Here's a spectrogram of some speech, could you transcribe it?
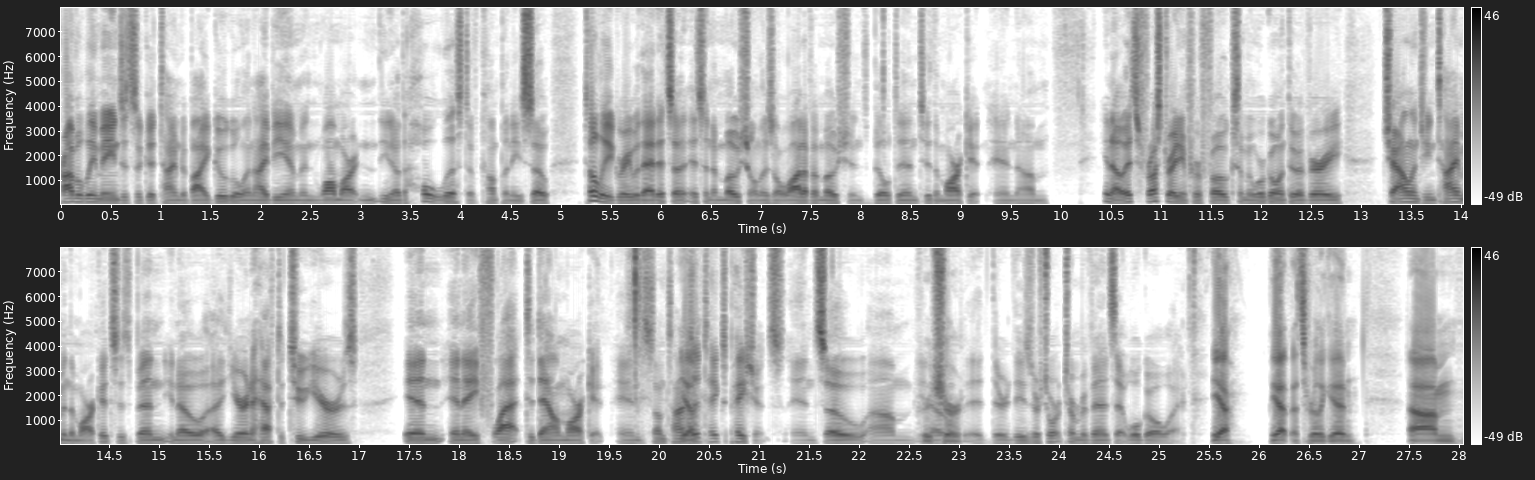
probably means it's a good time to buy Google and IBM and Walmart and you know the whole list of companies. So totally agree with that. It's a it's an emotional. There's a lot of emotions built into the market, and um, you know it's frustrating for folks. I mean, we're going through a very challenging time in the markets. It's been you know a year and a half to two years in in a flat to down market, and sometimes Yeah. it takes patience. And so, um, you For know, sure. it, these are short term events that will go away. Yeah, yeah, that's really good. Um,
